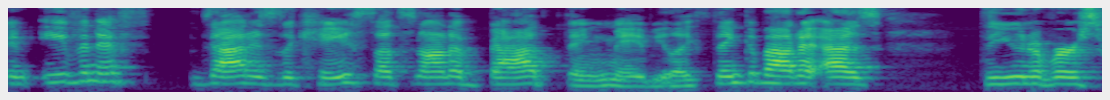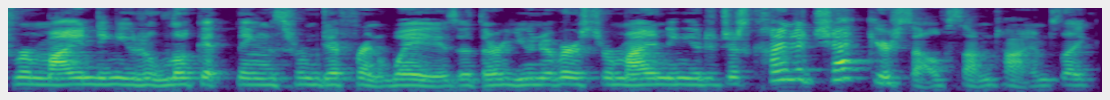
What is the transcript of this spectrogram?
And even if that is the case, that's not a bad thing. Maybe like think about it as the universe reminding you to look at things from different ways or their universe reminding you to just kind of check yourself sometimes like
